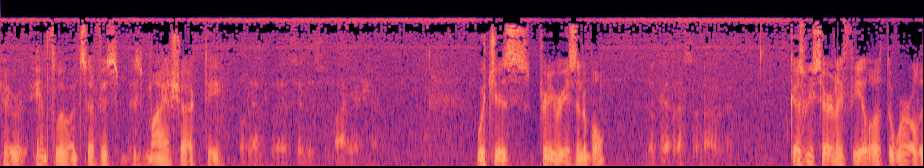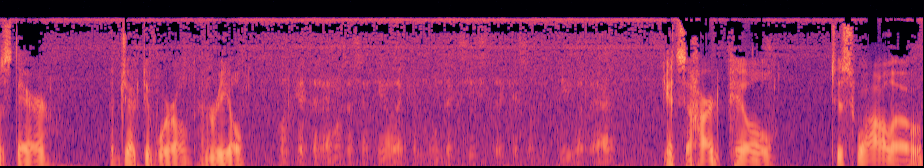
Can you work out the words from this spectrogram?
The, influence of his, his Maya Shakti, por la influencia de su Maya Shakti, which is pretty reasonable lo que es razonable, because we certainly feel that the world is there, objective world and real. porque tenemos el sentido de que el mundo existe, que es objetivo, es real. It's a hard pill to swallow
